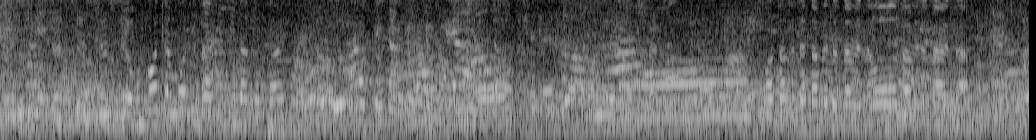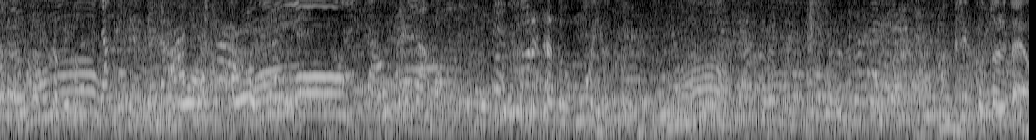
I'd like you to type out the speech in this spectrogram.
しよしよしよしよしよし。こうちゃんもうちょっと足だと返して、ちょっとオッケーオッケーオッケーオッケーいいよ。お食た食べた食べた。おお食べた食べた。お取れたと思うよちょっと結構取れたよ。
